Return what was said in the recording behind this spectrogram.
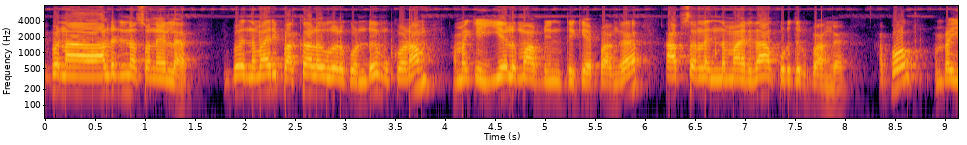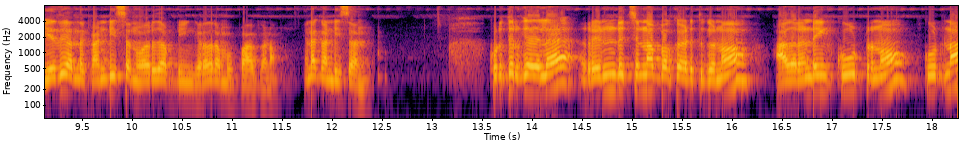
இப்போ நான் ஆல்ரெடி நான் சொன்னேன்ல இப்போ இந்த மாதிரி பக்க அளவுகளை கொண்டு முக்கோணம் அமைக்க இயலுமா அப்படின்ட்டு கேட்பாங்க. ஆப்ஷனில் இந்த மாதிரி தான் கொடுத்துருப்பாங்க. அப்போது நம்ம எது அந்த கண்டிஷன் வருது அப்படிங்கிறத நம்ம பார்க்கணும். என்ன கண்டிஷன் கொடுத்துருக்கிறதுல ரெண்டு சின்ன பக்கம் எடுத்துக்கணும். அதை ரெண்டையும் கூட்டணும். கூட்டினா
